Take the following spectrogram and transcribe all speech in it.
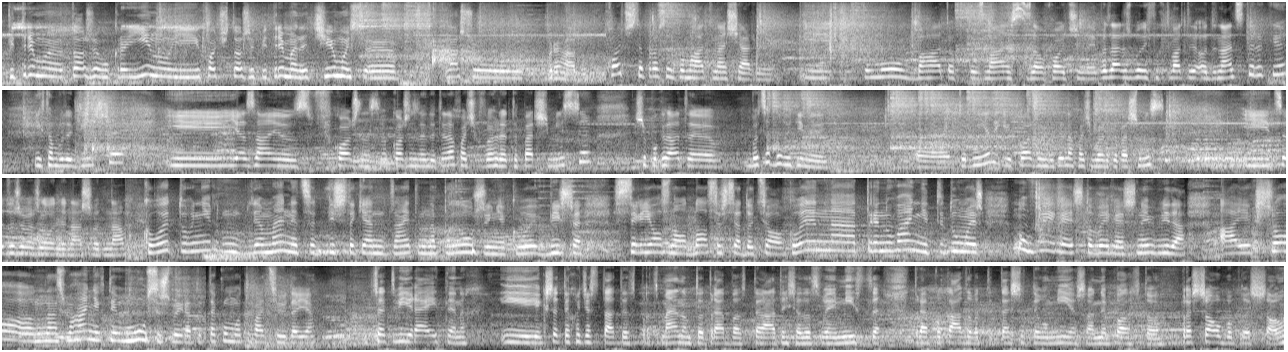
підтримую теж Україну і хочу теж підтримати чимось е, нашу бригаду. Хочеться просто допомагати нашій армії. І тому багато хто з нас заохочений. Бо зараз будуть фехтувати 11 роки, їх там буде більше. І я знаю, кожна, кожна з них дитина хоче виграти перше місце, щоб показати, бо це благодійний е, турнір, і кожна дитина хоче виграти перше місце. І це дуже важливо для нашого Динамо. Коли турнір ну, для мене це більш таке, знаєте, напруження, коли більше серйозно відносишся до цього. Коли на тренуванні ти думаєш, ну виграєш, то виграєш, не біда. А якщо на змаганнях ти мусиш виграти, таку мотивацію дає. Це твій рейтинг. І якщо ти хочеш стати спортсменом, то треба старатися за своє місце, треба показувати те, що ти вмієш, а не просто прийшов, бо прийшов.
